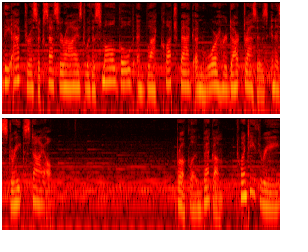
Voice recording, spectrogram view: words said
The actress accessorized with a small gold and black clutch bag and wore her dark dresses in a straight style. Brooklyn Beckham, 23,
